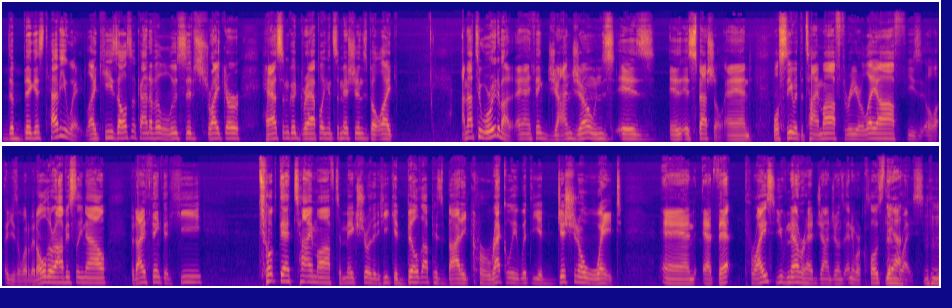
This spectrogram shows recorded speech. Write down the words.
the biggest heavyweight. Like he's also kind of an elusive striker, has some good grappling and submissions, but like, I'm not too worried about it. And I think Jon Jones is. Is, is special, and we'll see with the time off, three-year layoff. He's he's a little bit older, obviously now, but I think that he took that time off to make sure that he could build up his body correctly with the additional weight. And at that price, you've never had Jon Jones anywhere close to that Yeah. price. Mm-hmm.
